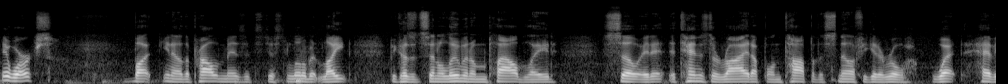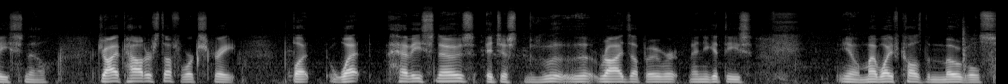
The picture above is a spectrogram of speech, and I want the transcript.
It works, but you know, the problem is it's just a little bit light because it's an aluminum plow blade. So it, it tends to ride up on top of the snow if you get a real wet, heavy snow. Dry powder stuff works great, but wet, heavy snows, it just rides up over it. And you get these, you know, my wife calls them moguls,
